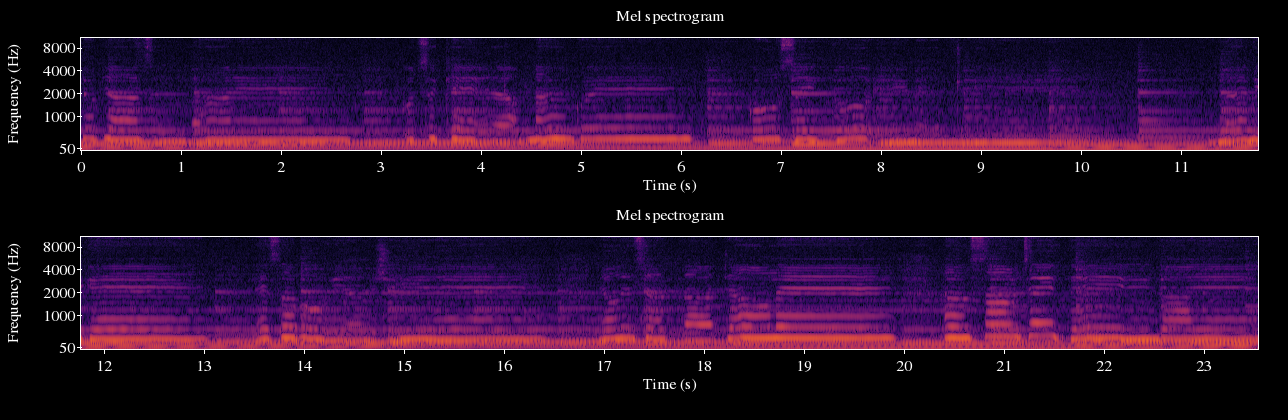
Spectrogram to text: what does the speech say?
ပြောပြချင်ပါတယ်ကိုချစ်ခဲ့တာမှန်ကွယ်ကိုစိတ်ကိုအိမ်မက်တွေမန်ကဲလက်စဖို့ရမရှိညလုံးချက်တာပြောင်းလဲ I'm so take thing I am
